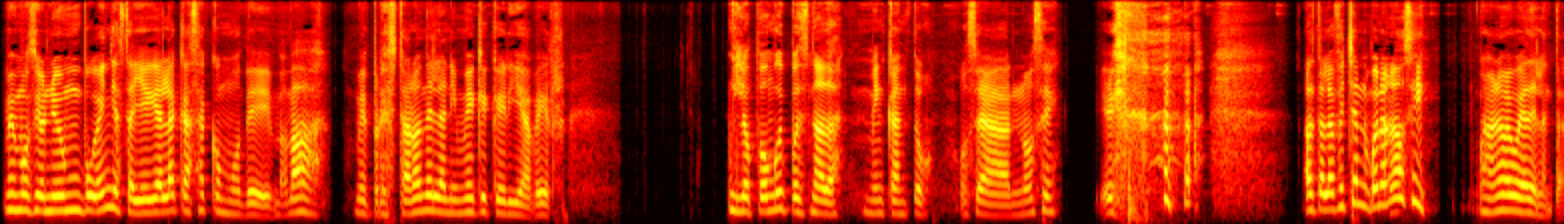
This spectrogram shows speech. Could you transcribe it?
Me emocioné un buen y hasta llegué a la casa como de, mamá, me prestaron el anime que quería ver. Y lo pongo y pues nada, me encantó. O sea, no sé. hasta la fecha, bueno, no, sí. Bueno, no me voy a adelantar.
